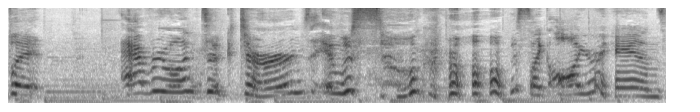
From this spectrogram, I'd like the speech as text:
but everyone took turns. It was so gross. Like all your hands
